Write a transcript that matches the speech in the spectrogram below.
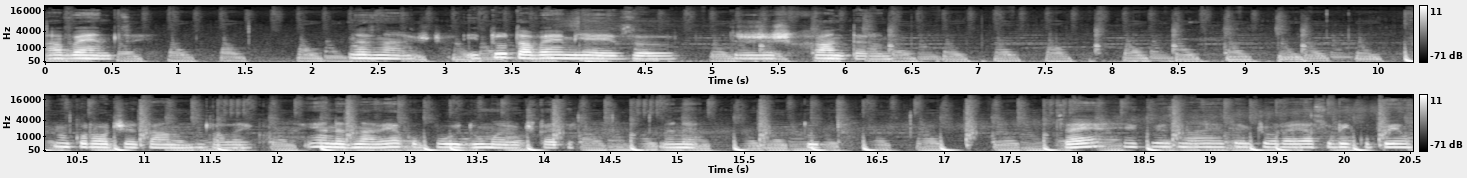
АВМ цей. Не знаю що. І тут АВМ є з Трижиш Хантером. Ну, коротше, там далеко. Я не знаю, я купую, думаю, чекайте. У мене тут це, як ви знаєте, вчора я собі купив.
